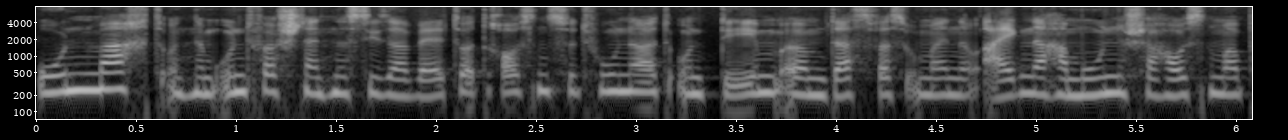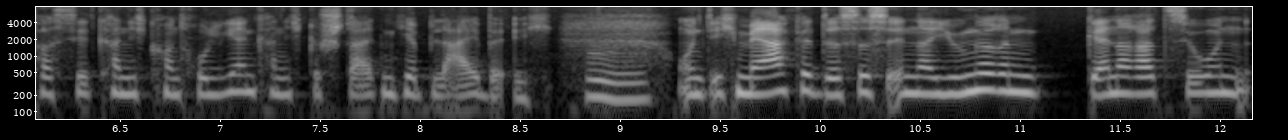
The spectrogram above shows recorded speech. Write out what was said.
Ohnmacht und einem Unverständnis dieser Welt dort draußen zu tun hat und dem, ähm, das, was um meine eigene harmonische Hausnummer passiert, kann ich kontrollieren, kann ich gestalten, hier bleibe ich. Mhm. Und ich merke, dass es in einer jüngeren Generation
